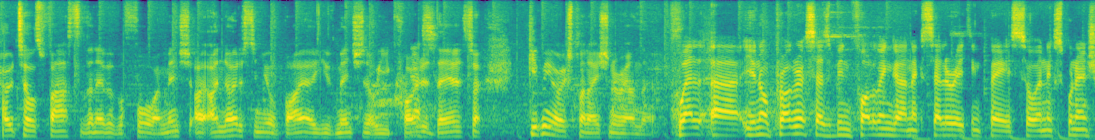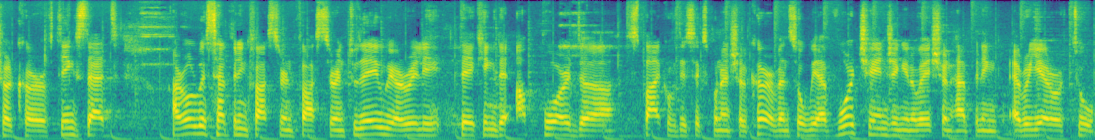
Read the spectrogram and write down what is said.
hotels faster than ever before? I mentioned, I, I noticed in your bio you've mentioned it or you quoted Yes. there. So give me your explanation around that. Well, uh, you know, progress has been following an accelerating pace, so an exponential curve, things that are always happening faster and faster. And today we are really taking the upward uh, spike of this exponential curve. And so we have world-changing innovation happening every year or two.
